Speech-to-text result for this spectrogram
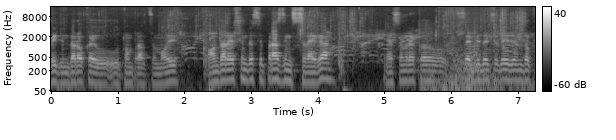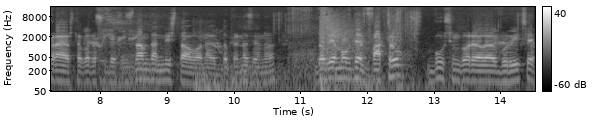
vidim da rokaju u, u tom pravcu moji. Onda rešim da se praznim svega. Ja sam rekao sebi da ću da idem do kraja šta god da se desi. Znam da ništa ovo ne doprinose, no. Dobijem ovde vatru, bušim gore ove buriće.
